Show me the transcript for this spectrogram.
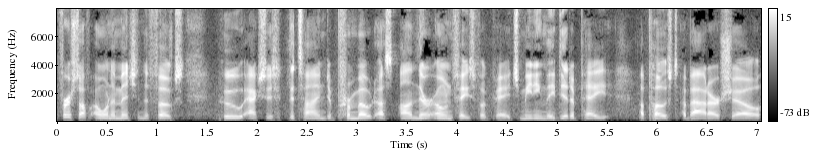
First off, I want to mention the folks who actually took the time to promote us on their own Facebook page, meaning they did a, pay, a post about our show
